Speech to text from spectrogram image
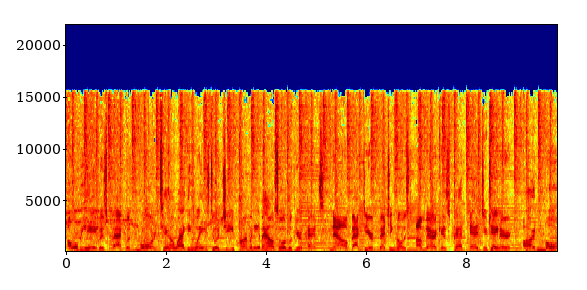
Oh Behave is back with more tail wagging ways to achieve harmony in the household with your pets. Now back to your fetching host, America's pet edutainer, Arden Moore.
